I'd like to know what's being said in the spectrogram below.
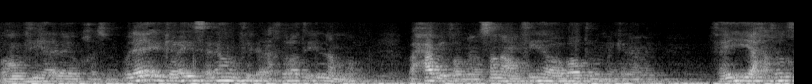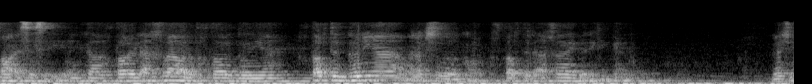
وهم فيها لا يبخسون. أولئك ليس لهم في الآخرة إلا النار وحبط ما صنعوا فيها وباطل ما كانوا يعملون. فهي حقيقة أساسية. أنت تختار الآخرة ولا تختار الدنيا؟ اخترت الدنيا مالكش غير النار اخترت الآخرة يبقى لك الجنة. ماشي؟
